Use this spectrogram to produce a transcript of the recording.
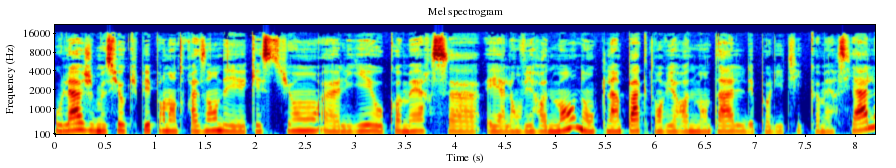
où là, je me suis occupée pendant trois ans des questions euh, liées au commerce euh, et à l'environnement, donc l'impact environnemental des politiques commerciales,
